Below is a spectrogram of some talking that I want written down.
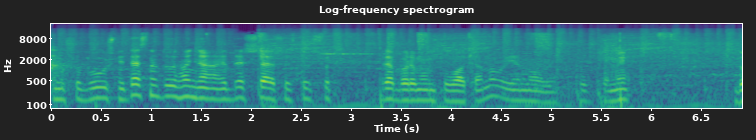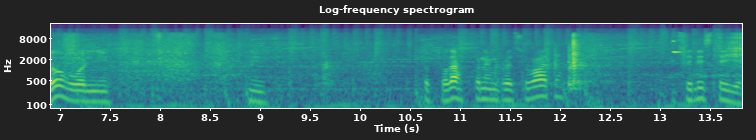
тому що бушний десь не доганяє, десь ще щось, то що треба ремонтувати, а новий є новий. Тобто ми довольні. Тобто легко ним працювати, спеціалісти є.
